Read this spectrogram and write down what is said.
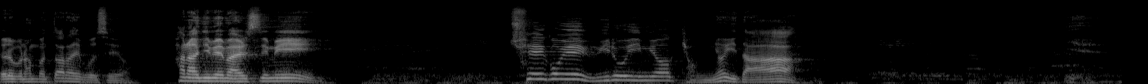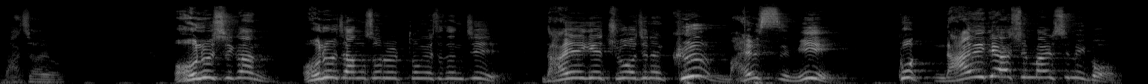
여러분 한번 따라해 보세요. 하나님의 말씀이 최고의 위로이며 격려이다. 예, 맞아요. 어느 시간, 어느 장소를 통해서든지 나에게 주어지는 그 말씀이 곧 나에게 하신 말씀이고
